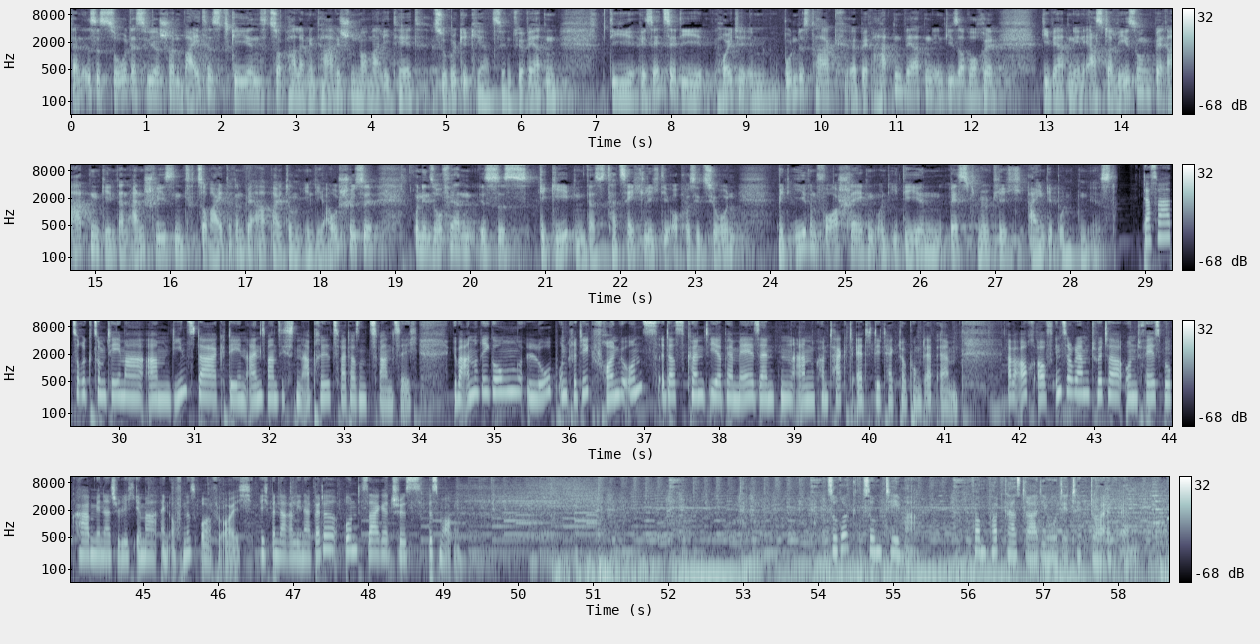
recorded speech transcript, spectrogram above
dann ist es so, dass wir schon weitestgehend zur parlamentarischen Normalität zurückgekehrt sind. Wir werden die Gesetze, die heute im Bundestag äh, beraten werden in dieser Woche, die werden in erster Lesung beraten, gehen dann anschließend zur weiteren Bearbeitung in die Ausschüsse. Und insofern ist es gegeben, dass tatsächlich die Opposition mit ihren Vorschlägen und Ideen bestmöglich eingebunden ist. Das war zurück zum Thema am Dienstag, den 21. April 2020. Über Anregungen, Lob und Kritik freuen wir uns. Das könnt ihr per Mail senden an kontakt.detektor.fm. Aber auch auf Instagram, Twitter und Facebook haben wir natürlich immer ein offenes Ohr für euch. Ich bin Lara-Lena Götte und sage Tschüss, bis morgen. Zurück zum Thema vom Podcast Radio Detektor FM.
